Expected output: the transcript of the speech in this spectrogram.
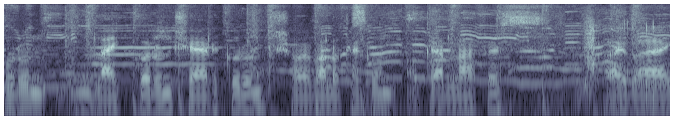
করুন লাইক করুন শেয়ার করুন, সবাই ভালো থাকুন। ওকে, আল্লাহ হাফেজ। বাই বাই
